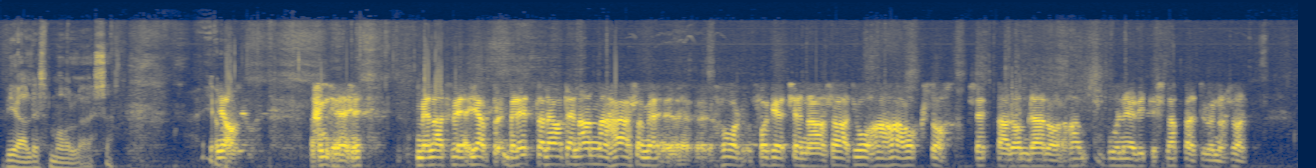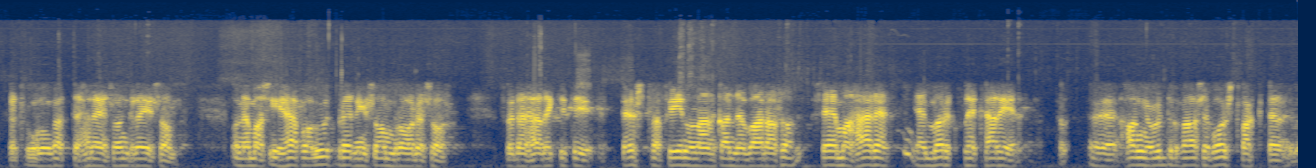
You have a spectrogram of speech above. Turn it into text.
Vi är alldeles mållösa. Ja. ja. Men att vi, jag berättade åt en annan här som är uh, hård han sa att jo, han har också sett dem där och han bor nere lite i Snappertuna så jag tror nog att det här är en sån grej som, och när man ser här på utbredningsområdet så, så den här riktigt i östra Finland kan det vara, så ser man här en mörk fläck här i uh, Hangö Raseborgstrakten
